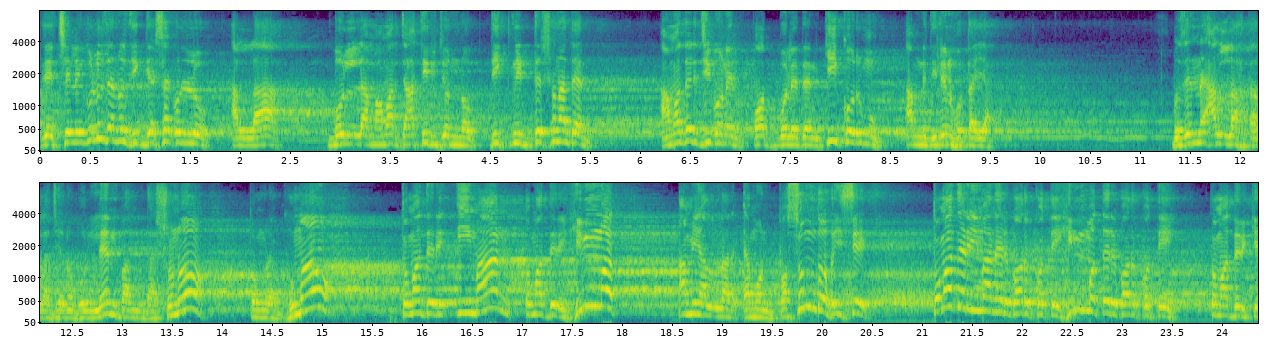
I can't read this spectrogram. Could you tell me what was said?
যে ছেলেগুলো যেন জিজ্ঞাসা করল, আল্লাহ, বললাম আমার জাতির জন্য দিক নির্দেশনা দেন। আমাদের জীবনের পথ বলে দেন, কি করমু? আপনি দিলেন হোতাইয়া। বুঝলেন আল্লাহ তালা যেন বললেন, বান্দা, শোনো তোমরা ঘুমাও, তোমাদের ইমান তোমাদের হিম্মত। আমি আল্লাহর এমন পছন্দ হইছে, তোমাদের ইমানের বরকতে, হিম্মতের বরকতে তোমাদেরকে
